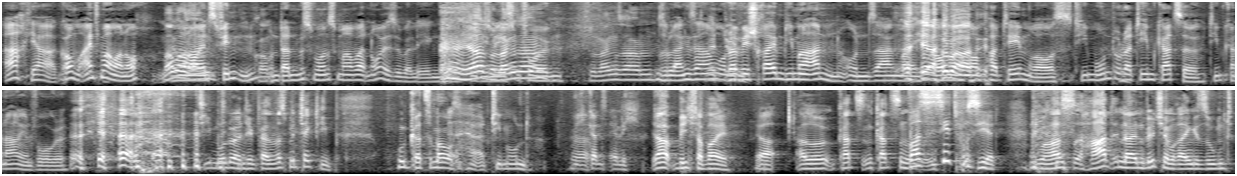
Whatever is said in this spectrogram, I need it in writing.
Ach ja, komm, eins machen wir noch. Machen wir noch eins finden Komm. und dann müssen wir uns mal was Neues überlegen. Ja, so langsam. Folgen. So langsam. So langsam. Oder wir schreiben die mal an und sagen mal, hier Ja, hauen wir mal ein paar Themen raus. Team Hund oder Team Katze? Team Kanarienvogel. Team oder Team Katze. Was mit Tech-Team? Hund, Katze, Maus. Ja, Team Hund. Bin ich ganz ehrlich. Ja, bin ich dabei. Ja. Also Katzen, Katzen. Was ist jetzt passiert? Du hast hart in deinen Bildschirm reingezoomt.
